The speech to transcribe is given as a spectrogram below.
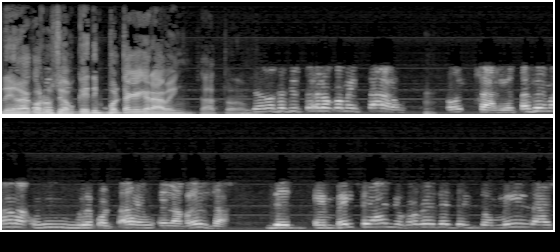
ninguna corrupción, ¿qué te importa que graben? Exacto. yo no sé si ustedes lo comentaron. Hoy salió esta semana un reportaje en, en la prensa de en 20 años, creo que desde el 2000 al,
